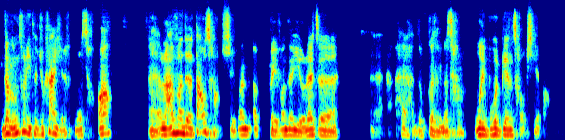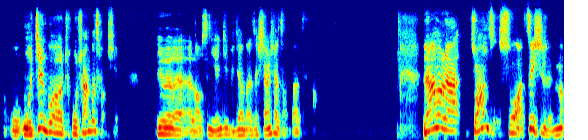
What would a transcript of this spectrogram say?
你在农村里头去看一些很多草啊。呃，南方的稻草，北方呃，北方的有那个，呃，还有很多各种的草。我也不会编草鞋啊，我我见过，我穿过草鞋，因为老师年纪比较大，在乡下长大的。然后呢，庄子说啊，这些人啊，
